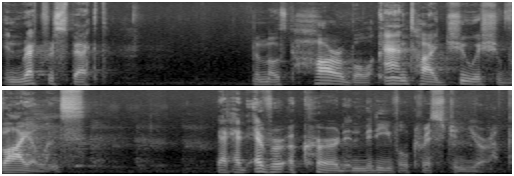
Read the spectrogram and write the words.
In retrospect, the most horrible anti Jewish violence that had ever occurred in medieval Christian Europe.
